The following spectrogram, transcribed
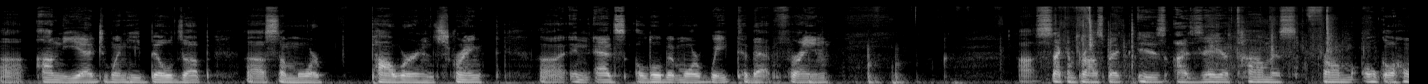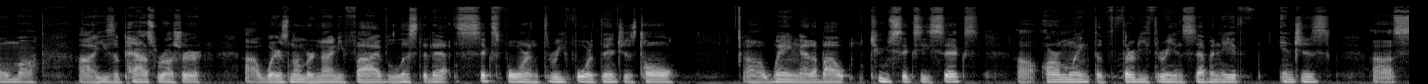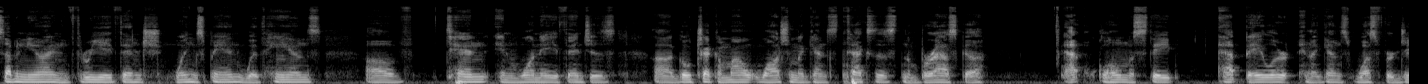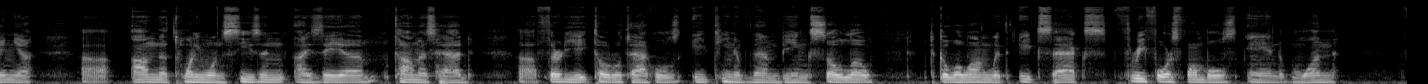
uh, on the edge when he builds up uh, some more power and strength uh, and adds a little bit more weight to that frame. Uh, second prospect is Isaiah Thomas from Oklahoma. Uh, he's a pass rusher, uh, wears number 95, listed at 6'4 and 3 4 inches tall, uh, weighing at about 266, uh, arm length of 33 and 7 8 inches, uh, 79 and 3 8 inch wingspan with hands of 10 and 1 8 inches. go check them out, watch them against Texas, Nebraska, at Oklahoma State, at Baylor and against West Virginia. Uh, on the 21 season, Isaiah Thomas had uh, 38 total tackles, 18 of them being solo, to go along with eight sacks, three forced fumbles, and one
